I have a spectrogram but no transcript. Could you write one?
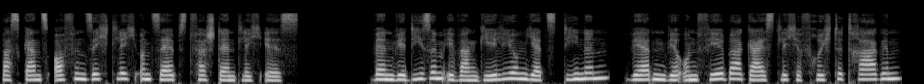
was ganz offensichtlich und selbstverständlich ist. Wenn wir diesem Evangelium jetzt dienen, werden wir unfehlbar geistliche Früchte tragen,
